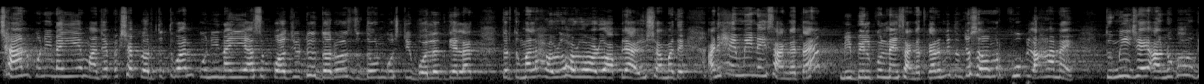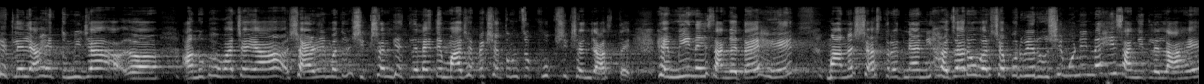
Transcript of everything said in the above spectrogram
छान कुणी नाहीये माझ्यापेक्षा कर्तृत्वान कुणी नाहीये असं पॉझिटिव्ह दररोज दोन गोष्टी बोलत गेलात तर तुम्हाला हळूहळू हळू आपल्या आयुष्यामध्ये आणि हे मी नाही सांगत आहे मी बिलकुल नाही सांगत कारण मी तुमच्यासमोर खूप लहान आहे. तुम्ही जे अनुभव घेतलेले आहेत तुम्ही ज्या अनुभवाच्या या शाळेमधून शिक्षण घेतलेलं आहे ते माझ्यापेक्षा तुमचं खूप शिक्षण जास्त आहे. हे मी नाही सांगत आहे हे मानसशास्त्रज्ञांनी हजारो वर्षापूर्वी ऋषीमुनींनाही सांगितलेलं आहे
